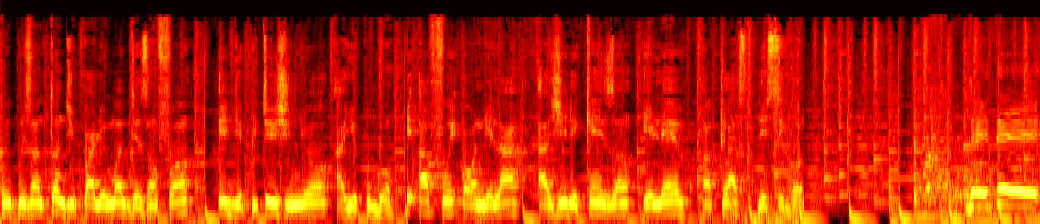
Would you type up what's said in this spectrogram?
représentant du Parlement des enfants et député junior à Yopougon, et Afoué Ornella, âgé de 15 ans, élève en classe de seconde. J'ai été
